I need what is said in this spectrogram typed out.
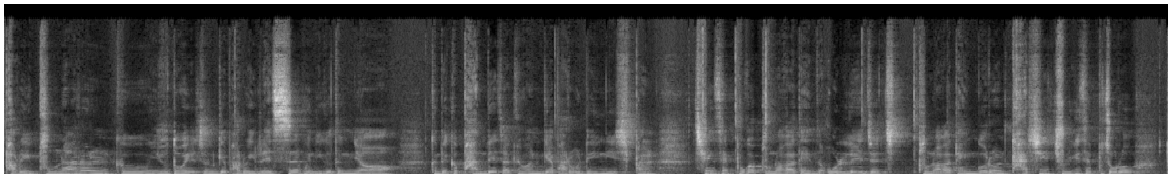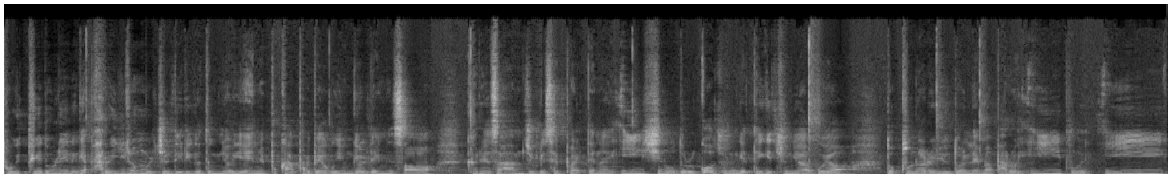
바로 이 분할을 그 유도해 주는 게 바로 이 레세븐이거든요. 근데 그 반대 작용하는 게 바로 린28 체세포가 분화가 된 원래 이제 분화가 된 거를 다시 줄기세포 쪽으로 도- 되돌리는 게 바로 이런 물질들이거든요. 이 NF 카파비하고 연결되면서 그래서 암줄기세포 할 때는 이 신호들을 꺼주는 게 되게 중요 하고요. 또 분화를 유도하려면 바로 이, 분- 이,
